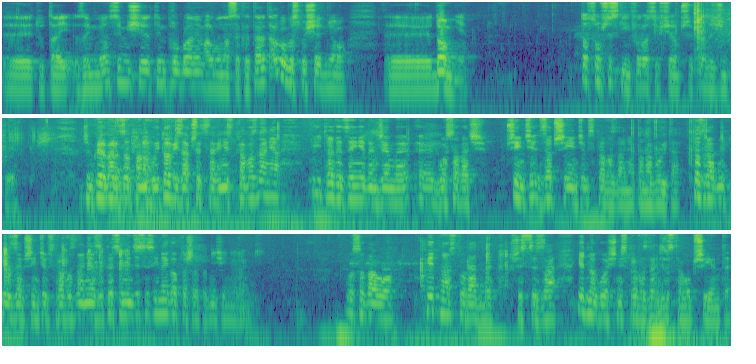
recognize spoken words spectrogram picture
y, tutaj zajmującymi się tym problemem, albo na sekretariat, albo bezpośrednio y, do mnie. To są wszystkie informacje, chciałem przekazać. Dziękuję. Dziękuję bardzo panu wójtowi za przedstawienie sprawozdania i tradycyjnie będziemy e, głosować przyjęcie, za przyjęciem sprawozdania pana wójta. Kto z radnych jest za przyjęciem sprawozdania z okresu międzysesyjnego? Proszę o podniesienie ręki. Głosowało 15 radnych, wszyscy za. Jednogłośnie sprawozdanie zostało przyjęte.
